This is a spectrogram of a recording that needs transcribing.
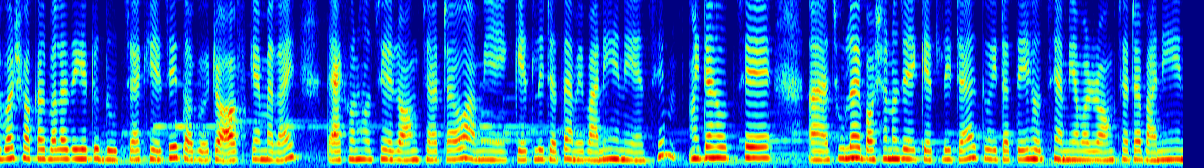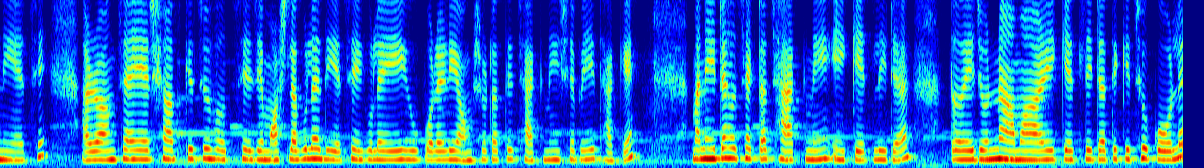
আবার সকালবেলা দিকে একটু দুধ চা খেয়েছি, তবে ওটা অফ ক্যামেরায় তো এখন হচ্ছে রং চাটাও আমি এই কেতলিটাতে আমি বানিয়ে নিয়েছি। এটা হচ্ছে চুলায় বসানো যায় কেতলিটা তো এটাতে হচ্ছে আমি আমার রং চাটা বানিয়ে নিয়েছি। আর রং চায়ের সব কিছু হচ্ছে যে মশলাগুলো দিয়েছে, এগুলো এই উপরের এই অংশটাতে ছাকনি হিসেবেই থাকে। মানে এটা হচ্ছে একটা ছাকনি এই কেতলিটার তো এই জন্য আমার এই কেতলিটাতে কিছু করলে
